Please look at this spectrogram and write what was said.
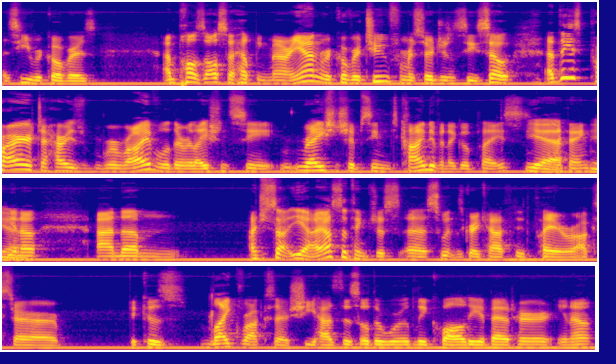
as he recovers. and Paul's also helping Marianne recover too from her surgery. So at least prior to Harry's arrival, their relationship relationship seemed kind of in a good place. Yeah, I think yeah. you know, and um, I just thought, yeah, I also think just uh, Swinton's great casting to play a rock star because, like Rockstar, she has this otherworldly quality about her, you know.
